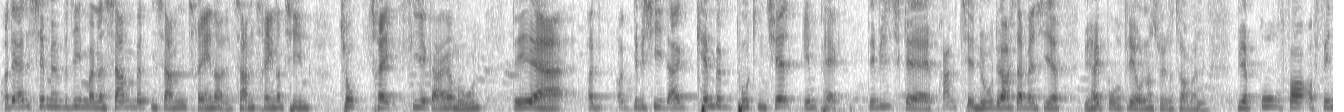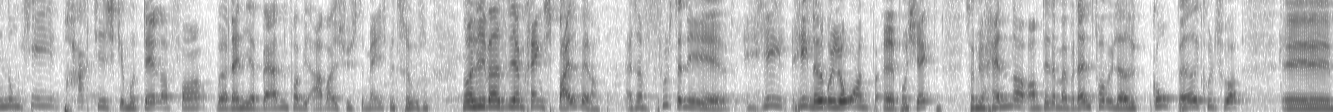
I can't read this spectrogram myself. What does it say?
Og det er det simpelthen, fordi man er sammen med den samme træner, eller samme trænerteam, to, tre, fire gange om ugen. Det er, og det, og det vil sige, at der er en kæmpe potentiel impact det vi skal frem til nu, det er også der, man siger, vi har ikke brug for flere undersøgelser, Thomas. Mm. Vi har brug for at finde nogle helt praktiske modeller for, hvordan i verden får vi arbejder systematisk med trivsel. Nu har jeg lige været til det omkring spejlvenner. Altså fuldstændig øh, helt, helt nede på jorden øh, projekt, som jo handler om det der med, hvordan får vi lavet god badekultur. Øh,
